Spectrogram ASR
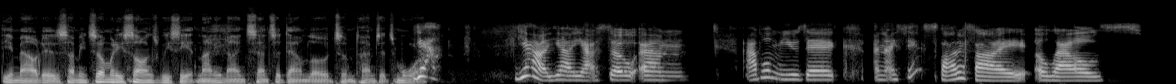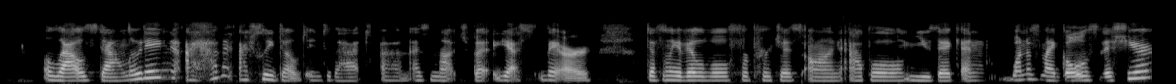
the amount is? I mean, so many songs we see at ninety nine cents a download. Sometimes it's more. Yeah, yeah, yeah, yeah. So um, Apple Music and I think Spotify allows allows downloading. I haven't actually delved into that um, as much, but yes, they are definitely available for purchase on Apple Music. And one of my goals this year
